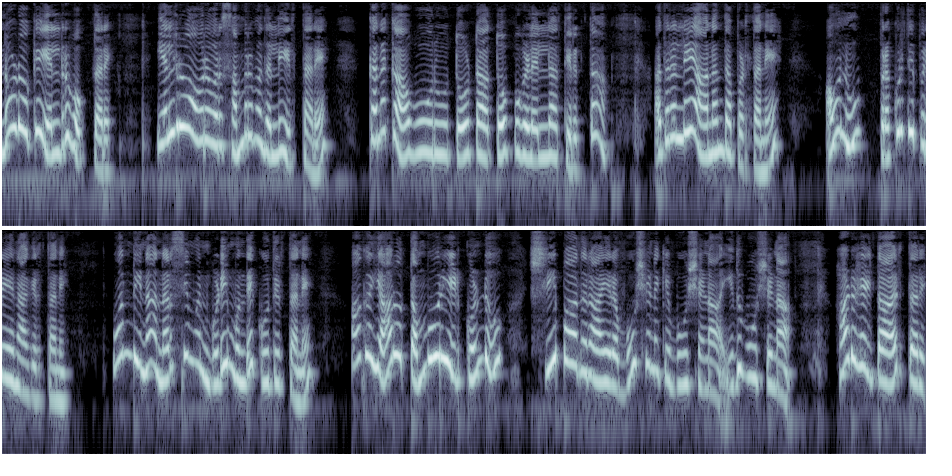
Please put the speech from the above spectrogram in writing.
ನೋಡೋಕೆ ಎಲ್ಲರೂ ಹೋಗ್ತಾರೆ. ಎಲ್ಲರೂ ಅವರವರ ಸಂಭ್ರಮದಲ್ಲಿ ಇರ್ತಾರೆ. ಕನಕ ಊರು, ತೋಟ, ತೋಪುಗಳೆಲ್ಲ ತಿರುಗ್ತಾ ಅದರಲ್ಲೇ ಆನಂದ ಪಡ್ತಾನೆ. ಅವನು ಪ್ರಕೃತಿ ಪ್ರಿಯನಾಗಿರ್ತಾನೆ. ಒಂದಿನ ನರಸಿಂಹನ್ ಗುಡಿ ಮುಂದೆ ಕೂತಿರ್ತಾನೆ. ಆಗ ಯಾರೋ ತಂಬೂರಿ ಹಿಡ್ಕೊಂಡು, ಶ್ರೀಪಾದರಾಯರ ಭೂಷಣಕ್ಕೆ ಭೂಷಣ, ಇದು ಭೂಷಣ, ಹಾಡು ಹೇಳ್ತಾ ಇರ್ತಾರೆ.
